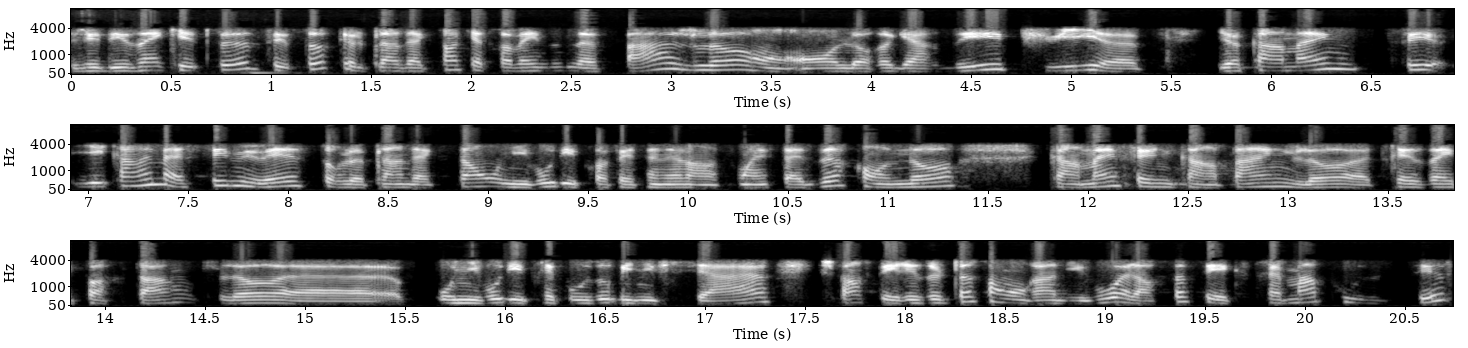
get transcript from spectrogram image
J'ai des inquiétudes. C'est sûr que le plan d'action à 99 pages, là, on, on l'a regardé, puis euh, il y a quand même, il est quand même assez muet sur le plan d'action au niveau des professionnels en soins. C'est-à-dire qu'on a quand même fait une campagne là euh, très importante là euh, au niveau des préposés aux bénéficiaires. Je pense que les résultats sont au rendez-vous. Alors ça, c'est extrêmement positif.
